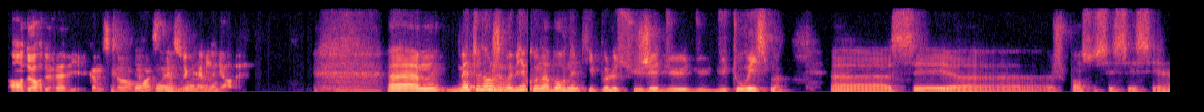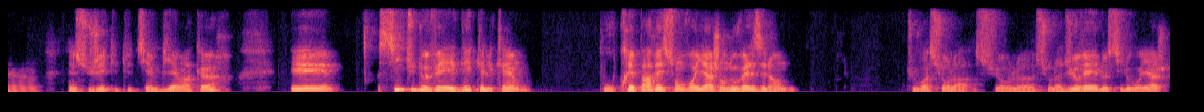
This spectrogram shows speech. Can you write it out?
en dehors de la ville. Comme ça, au moins, c'est un secret bien gardé. Euh, maintenant, j'aimerais bien qu'on aborde un petit peu le sujet du, tourisme. Euh, c'est, euh, je pense que c'est un, sujet qui te tient bien à cœur. Et si tu devais aider quelqu'un pour préparer son voyage en Nouvelle-Zélande, tu vois, sur la, sur, sur la durée, le style de voyage,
